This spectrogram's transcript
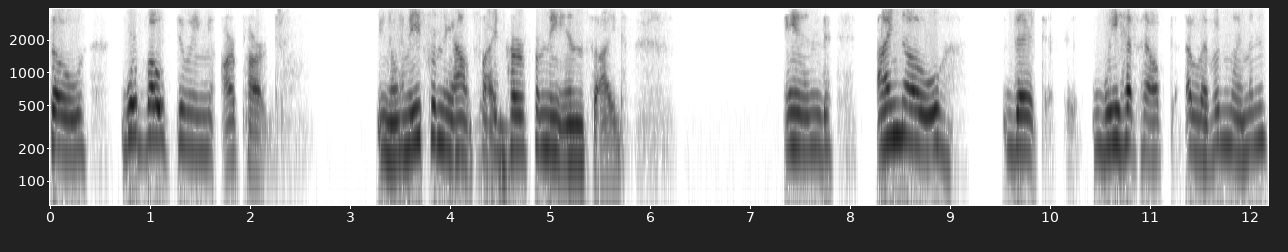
So we're both doing our part. You know, me from the outside, her from the inside. And I know that we have helped 11 women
